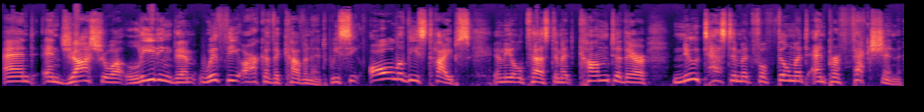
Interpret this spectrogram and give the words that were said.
and, and Joshua leading them with the Ark of the Covenant. We see all of these types in the Old Testament come to their New Testament fulfillment and perfection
